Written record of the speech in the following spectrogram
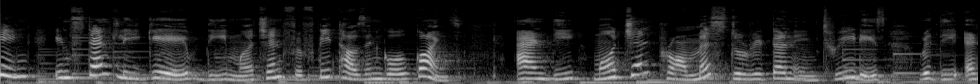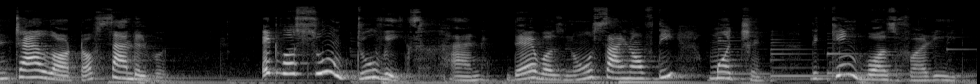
king instantly gave the merchant 50,000 gold coins and the merchant promised to return in three days with the entire lot of sandalwood. It was soon two weeks, and there was no sign of the merchant. The king was worried.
